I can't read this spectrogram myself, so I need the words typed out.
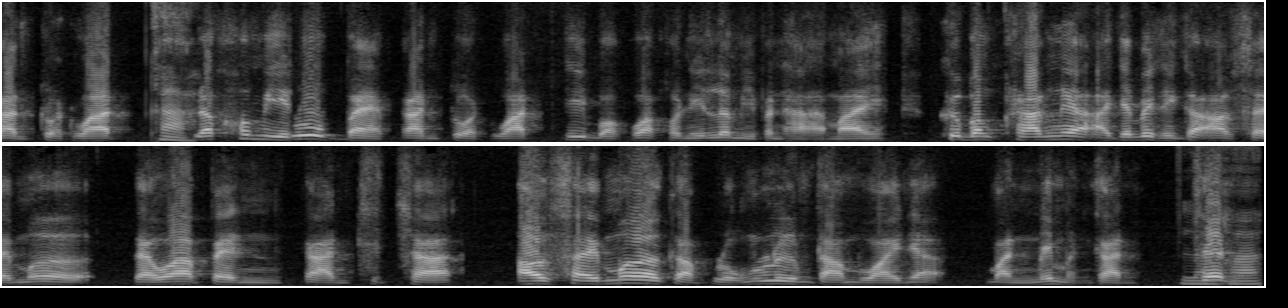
การตรวจวัดค่ะแล้วเขามีรูปแบบการตรวจวัดที่บอกว่าคนนี้เริ่มมีปัญหาไหม คือบางครั้งเนี่ยอาจจะไม่ถึงกับอัลไซเมอร์ แต่ว่าเป็นการคิดช้า อัลไซเมอร์กับหลงลืมตามวัยเนี่ย มันไม่เหมือนกันเหรอเช่นคะ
